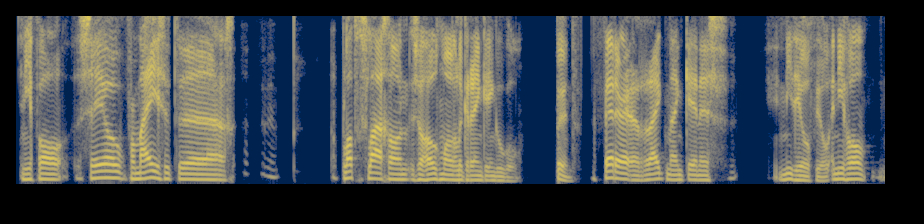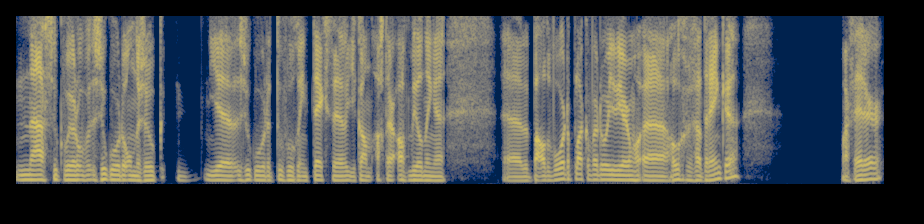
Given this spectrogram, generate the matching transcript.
In ieder geval, SEO, voor mij is het eh, platgeslagen gewoon zo hoog mogelijk ranken in Google. Punt. Verder reikt mijn kennis niet heel veel. In ieder geval naast zoekwoorden, zoekwoordenonderzoek, je zoekwoorden toevoegen in teksten. Je kan achter afbeeldingen eh, bepaalde woorden plakken, waardoor je weer eh, hoger gaat ranken. Maar verder,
